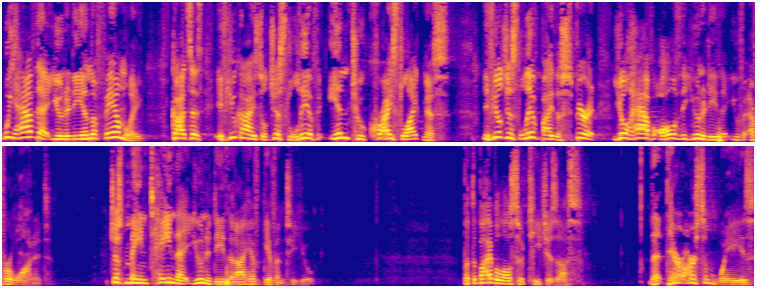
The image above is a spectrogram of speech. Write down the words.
We have that unity in the family. God says, if you guys will just live into Christ likeness, if you'll just live by the Spirit, you'll have all of the unity that you've ever wanted. Just maintain that unity that I have given to you. But the Bible also teaches us that there are some ways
